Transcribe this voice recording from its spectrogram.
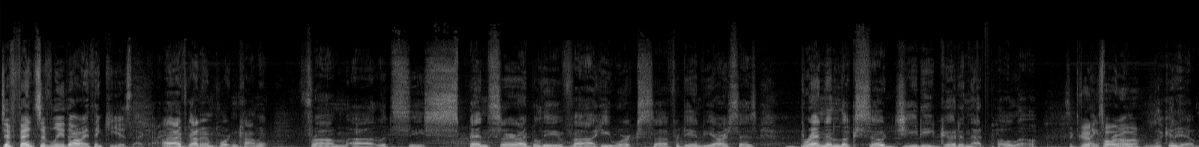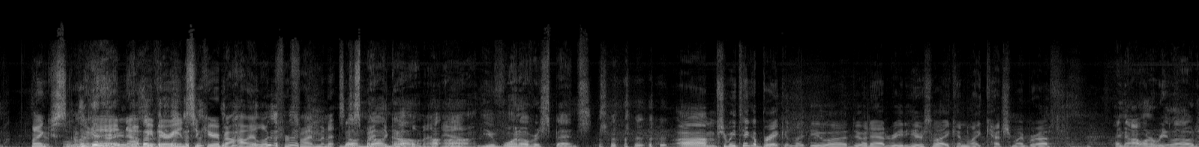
defensively though, I think he is that guy. I've got an important comment from uh, let's see, Spencer. I believe uh, he works uh, for DNVR. Says Brendan looks so GD good in that polo. It's a good Thanks, polo. bro. Look at him. Thanks. I'm Look gonna at him. now be very insecure about how I look for five minutes, No, despite no, the no. compliment. Uh-uh. Yeah. You've won over Spence. Um, should we take a break and let you uh, do an ad read here so I can like catch my breath? I know. I want to reload.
